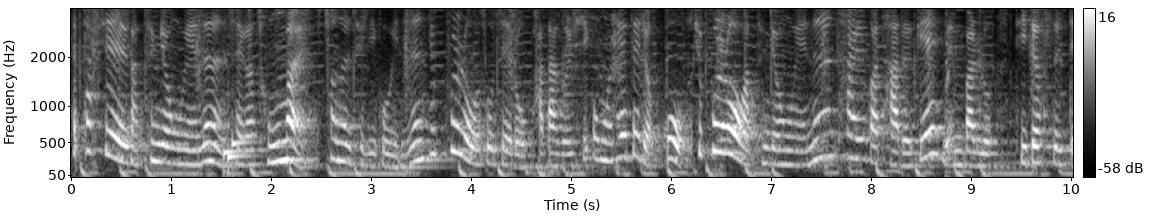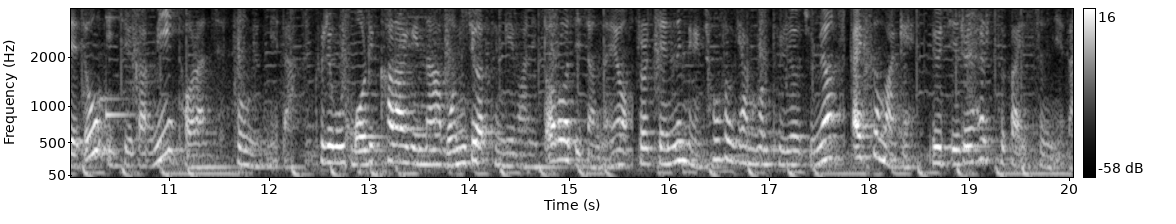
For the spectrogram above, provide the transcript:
세탁실 같은 경우에는 제가 정말 추천을 드리고 있는 휴플로어 소재로 바닥을 시공을 해드렸고 휴플로어 같은 경우에는 타일과 다르게 맨발로 디뎠을 때도 이질감이 덜한 제품입니다. 그리고 머리카락이나 먼지 같은 게 많이 떨어지잖아요. 그럴 때는 그냥 청소기 한번 들려주면 깔끔하게 유지를 할 수가 있습니다.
